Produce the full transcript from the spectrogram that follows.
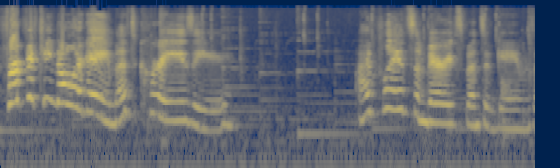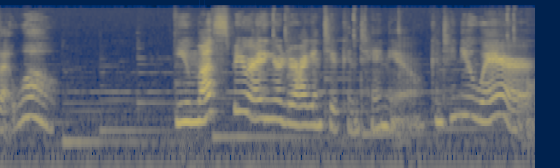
For a $15 game! That's crazy. I played some very expensive games that... Whoa. You must be riding your dragon to continue. Continue where?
